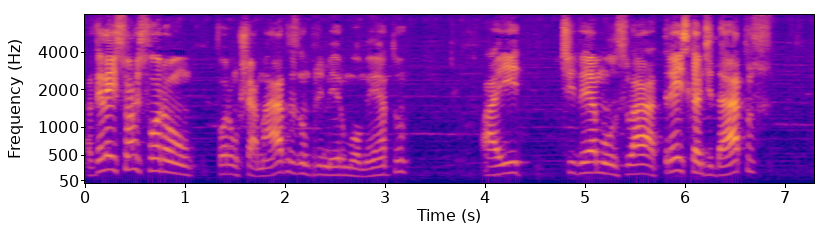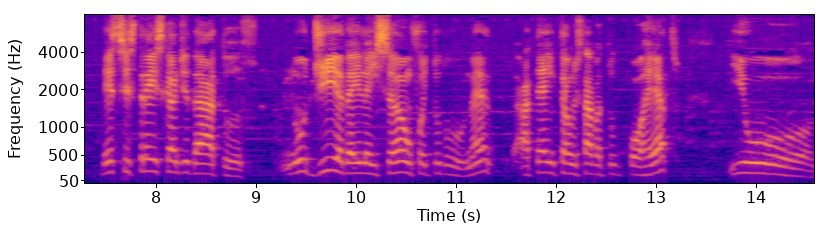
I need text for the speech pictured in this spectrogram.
As eleições foram, foram chamadas num primeiro momento. Aí tivemos lá três candidatos. Desses três candidatos, no dia da eleição foi tudo, né? Até então estava tudo correto. E o,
